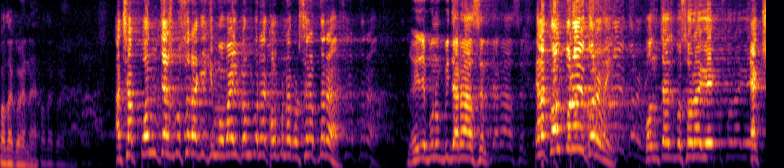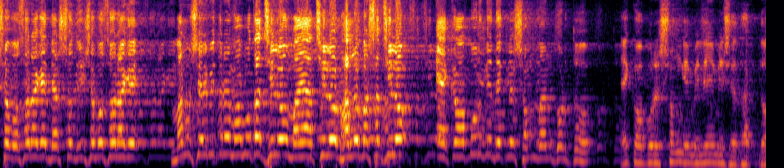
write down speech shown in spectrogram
কথা কয় না। আচ্ছা পঞ্চাশ বছর আগে কি মোবাইল কল্পনা কল্পনা করছেন আপনারা? এই যে মুরব্বী যারা আছেন, এরা কল্পনাই করে নাই। পঞ্চাশ বছর আগে, একশো বছর আগে, দেড়শো, দুইশো বছর আগে, মানুষের ভিতরে মমতা ছিল, মায়া ছিল, ভালোবাসা ছিল, একে অপরকে দেখলে সম্মান করত, একে অপরের সঙ্গে মিলিয়ে মিশে থাকতো।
